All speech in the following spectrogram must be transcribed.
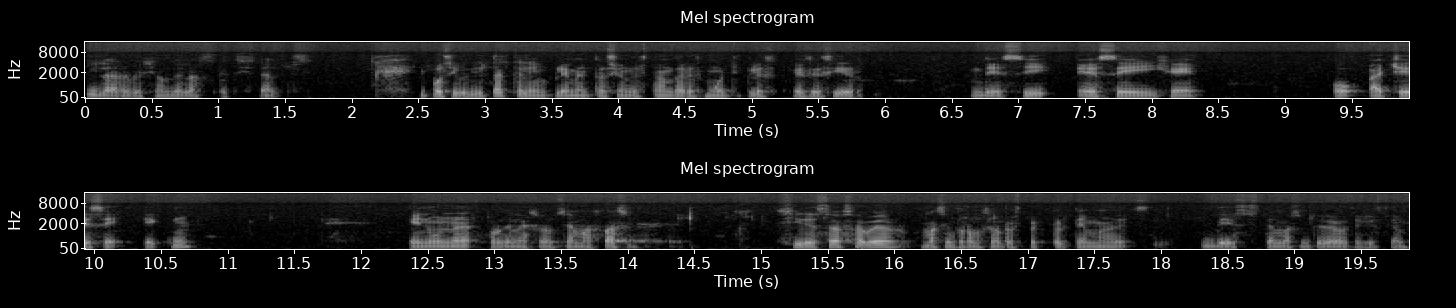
y la revisión de las existentes, y posibilita que la implementación de estándares múltiples, es decir, de SIG o HSEQ, en una organización sea más fácil. Si deseas saber más información respecto al tema de, de sistemas integrados de gestión,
